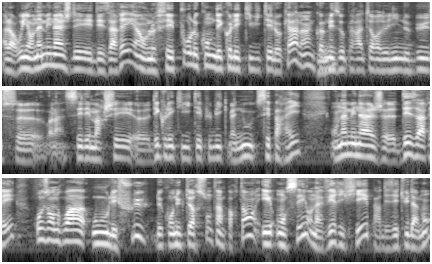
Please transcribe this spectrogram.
alors oui, on aménage des, arrêts, hein. on le fait pour le compte des collectivités locales, hein. comme mmh. les opérateurs de lignes de bus, euh, voilà, c'est des marchés euh, des collectivités publiques, mais nous c'est pareil. On aménage des arrêts aux endroits où les flux de conducteurs sont importants et on sait, on a vérifié par des études amont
